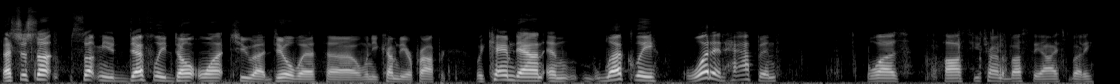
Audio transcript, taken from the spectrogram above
that's just not something you definitely don't want to uh, deal with uh, when you come to your property. We came down and luckily what had happened was, Haas, you trying to bust the ice, buddy?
